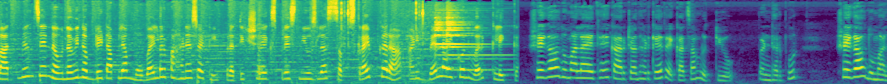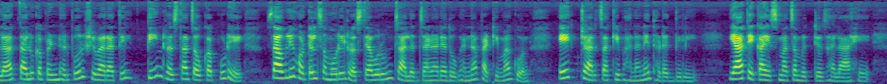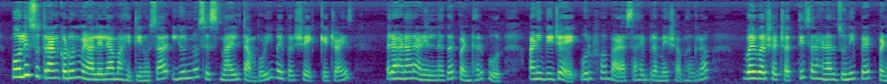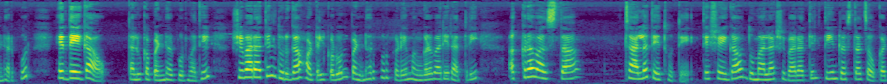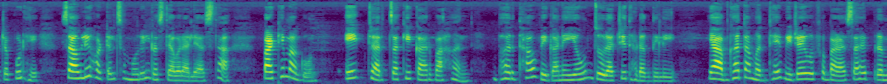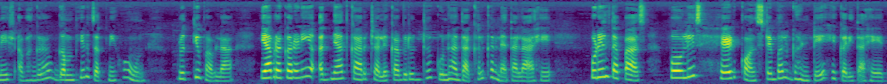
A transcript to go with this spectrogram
बातम्यांचे नवनवीन अपडेट आपल्या मोबाईलवर पाहण्यासाठी प्रतीक्षा एक्सप्रेस न्यूजला सबस्क्राईब करा आणि बेल आयकॉनवर क्लिक करा. शेगाव दुमाला येथे कारच्या धडकेत एकाचा मृत्यू. पंढरपूर शेगाव दुमाला तालुका पंढरपूर शिवारातील तीन रस्ता चौकापुढे सावली हॉटेल समोरील रस्त्यावरून चालत जाणाऱ्या दोघांना पाठीमागून एक चारचाकी वाहनाने धडक दिली. यात एका इस्माचा मृत्यू झाला आहे. पोलीस सूत्रांकडून मिळालेल्या माहितीनुसार युन्नुस इस्माईल तांबोळी वय वर्ष एक्केचाळीस राहणार अनिलनगर पंढरपूर आणि विजय उर्फ बाळासाहेब रमेश अभंगराव वय वर्ष छत्तीस राहणार जुनीपेठ पंढरपूर. हे देगाव तालुका पंढरपूरमधील शिवारातील दुर्गा हॉटेलकडून पंढरपूरकडे मंगळवारी रात्री अकरा वाजता चालत येत होते. ते शेगाव दुमाला शिवारातील तीन रस्ता चौकाच्या पुढे सावली हॉटेलसमोरील रस्त्यावर आले असता पाठीमागून एक चारचाकी कार वाहन भरधाव वेगाने येऊन जोराची धडक दिली. या अपघातामध्ये विजय उर्फ बाळासाहेब रमेश अभंगराव गंभीर जखमी होऊन मृत्यू पावला. या प्रकरणी अज्ञात कार चालकाविरुद्ध गुन्हा दाखल करण्यात आला आहे. पुढील तपास पोलीस हेड कॉन्स्टेबल घंटे हे करीत आहेत.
